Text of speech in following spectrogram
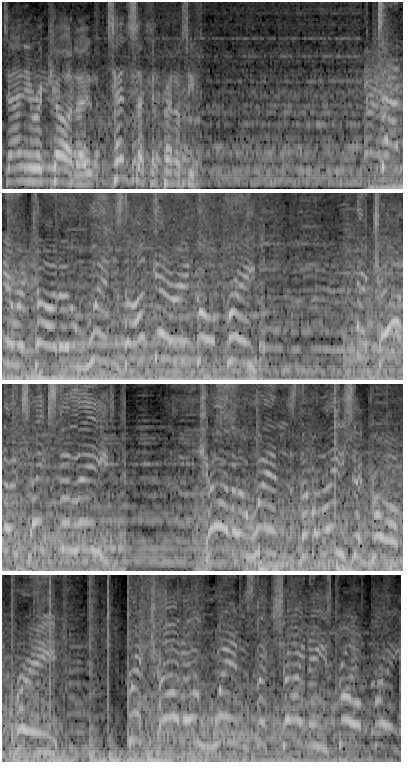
Daniel Ricciardo, 10 second penalty. Daniel Ricciardo wins the Hungarian Grand Prix. Ricciardo takes the lead. Ricciardo wins the Malaysia Grand Prix. Ricciardo wins the Chinese Grand Prix.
